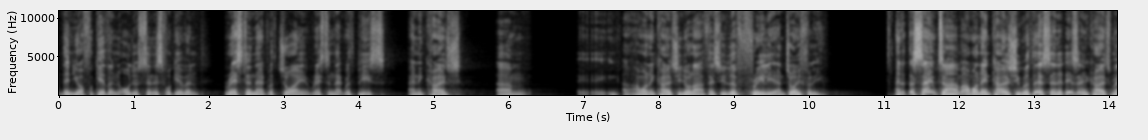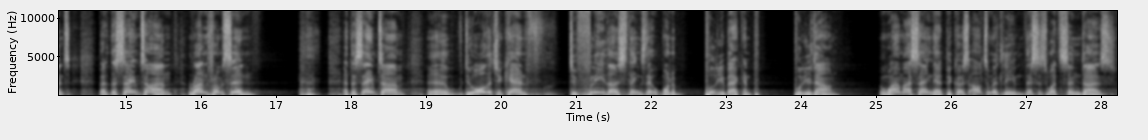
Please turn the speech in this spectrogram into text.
then you are forgiven. All your sin is forgiven. Rest in that with joy, rest in that with peace, and encourage. Um, I want to encourage you in your life as you live freely and joyfully. And at the same time, I want to encourage you with this, and it is an encouragement, but at the same time, run from sin. at the same time, uh, do all that you can f- to flee those things that want to pull you back and p- pull you down. Why am I saying that? Because ultimately, this is what sin does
